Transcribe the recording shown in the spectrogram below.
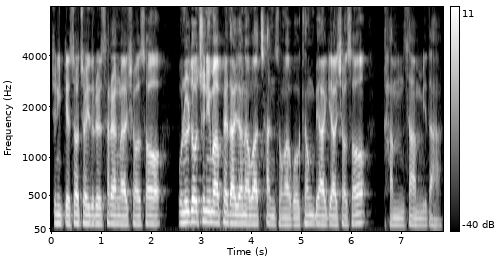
주님께서 저희들을 사랑하셔서 오늘도 주님 앞에 달려나와 찬송하고 경배하게 하셔서 감사합니다.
